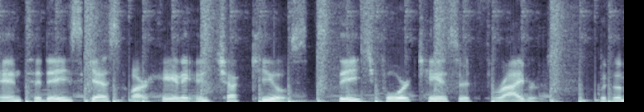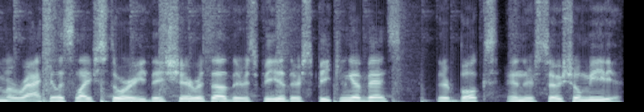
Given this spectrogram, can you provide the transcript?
and today's guests are Hannah and Chuck Keels, stage four cancer thrivers. With a miraculous life story they share with others via their speaking events, their books, and their social media.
